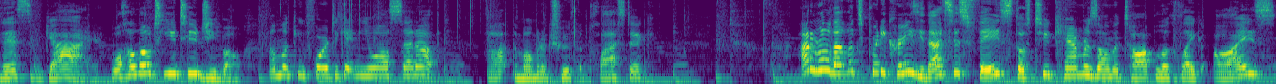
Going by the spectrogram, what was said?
this guy. Well, hello to you too, Jibo. I'm looking forward to getting you all set up. The moment of truth, the plastic. I don't know, that looks pretty crazy. That's his face. Those two cameras on the top look like eyes.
